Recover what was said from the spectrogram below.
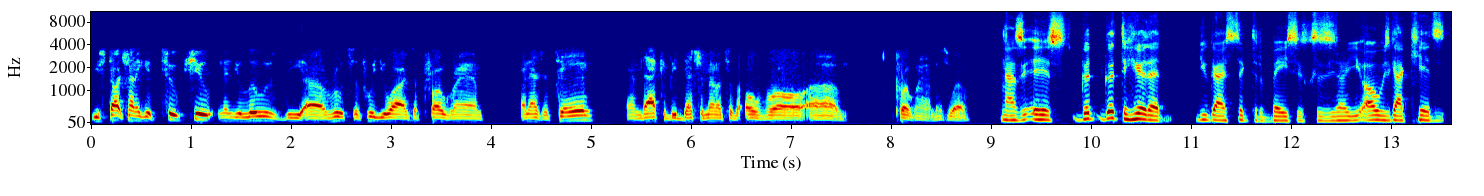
you start trying to get too cute, and then you lose the uh, roots of who you are as a program and as a team. and that could be detrimental to the overall um, program as well. Now it's good good to hear that you guys stick to the basics because you know you always got kids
